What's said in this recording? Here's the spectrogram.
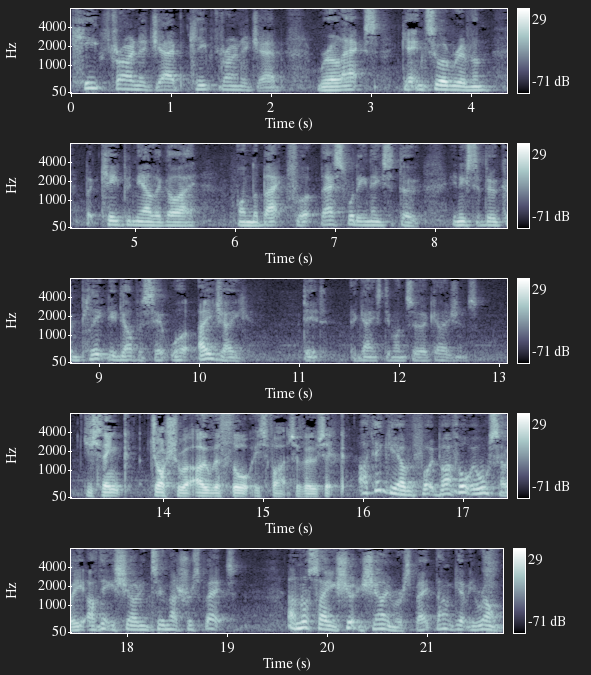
Keep throwing the jab. Keep throwing the jab. Relax. Get into a rhythm, but keeping the other guy on the back foot. That's what he needs to do. He needs to do completely the opposite what AJ did against him on two occasions. Do you think Joshua overthought his fights with Usyk? I think he overthought it, but I thought he also he, I think he showed him too much respect. I'm not saying he shouldn't show him respect. Don't get me wrong,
